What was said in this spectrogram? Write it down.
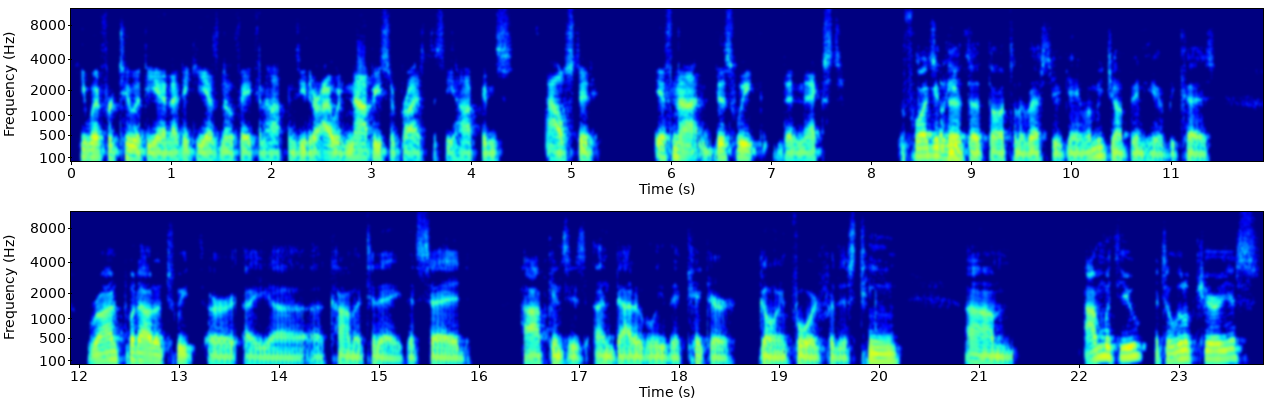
he went for two at the end. I think he has no faith in Hopkins either. I would not be surprised to see Hopkins ousted, if not this week, then next. Before I get so the, the, thoughts on the rest of your game, let me jump in here because Ron put out a tweet or a, uh, a comment today that said Hopkins is undoubtedly the kicker going forward for this team. Um, I'm with you. It's a little curious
